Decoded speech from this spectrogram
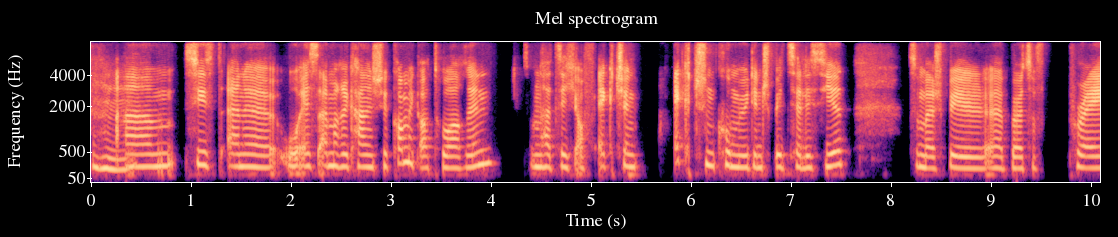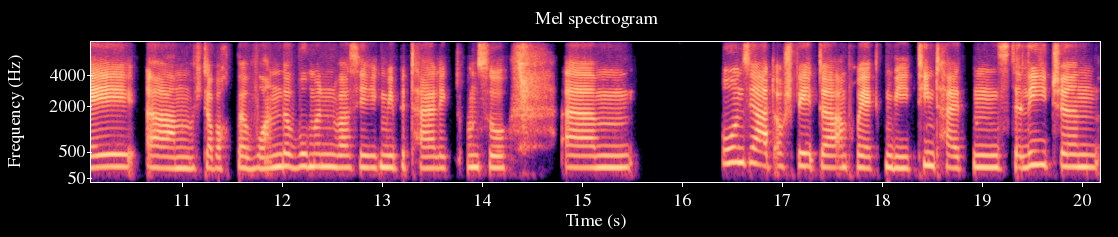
Mhm. Ähm, sie ist eine US-amerikanische Comicautorin und hat sich auf Action, Action-Komödien spezialisiert. Zum Beispiel äh, Birds of Prey. Ähm, ich glaube auch bei Wonder Woman war sie irgendwie beteiligt und so. Ähm, und sie hat auch später an Projekten wie Teen Titans, The Legion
